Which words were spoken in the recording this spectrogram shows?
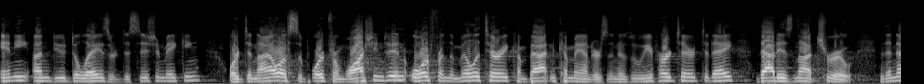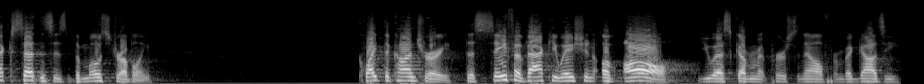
any undue delays or decision-making or denial of support from Washington or from the military combatant commanders. And as we have heard here today, that is not true. And the next sentence is the most troubling. Quite the contrary, the safe evacuation of all U.S. government personnel from Benghazi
